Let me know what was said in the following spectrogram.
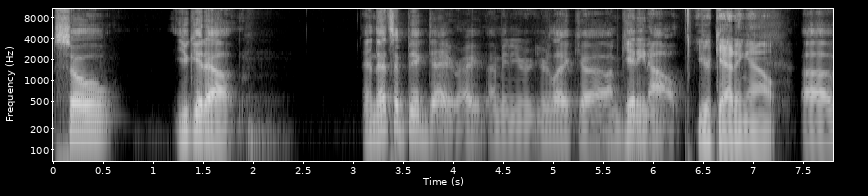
so you get out, and that's a big day, right? I mean, you're you're like uh, I'm getting out, You're getting out. uh,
